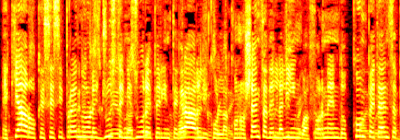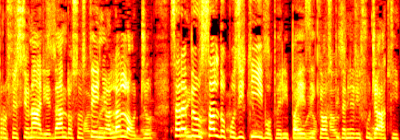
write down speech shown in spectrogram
È chiaro che se si prendono le giuste misure per integrarli con la conoscenza della lingua, fornendo competenze professionali e dando sostegno all'alloggio, sarebbe un saldo positivo per i paesi che ospitano i rifugiati.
